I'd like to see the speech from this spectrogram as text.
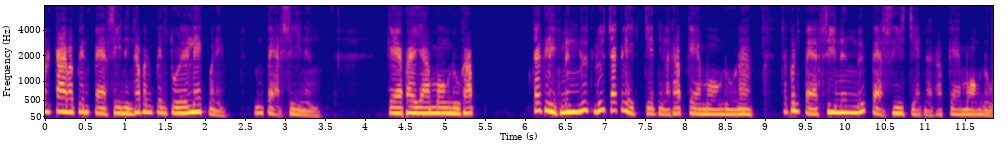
มันกลายมาเป็นแปดสี่หนึ่งครับ มันเป็นตัวเลขมาเนี่ยมันแปดสี่หนึ่งแกพยายามมองดูครับจักหลีกหนึ่งหรือหรือจักหลีกเจ็ดนี่แหละครับ แกมองดูนะ จะเป็นแปดสี่หนึ่งหรือแปดสี่เจ็ดนะครับ แกมองดู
